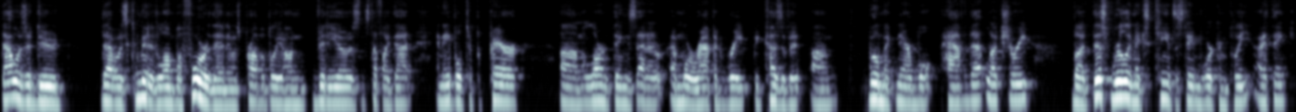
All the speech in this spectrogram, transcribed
that was a dude that was committed long before then. It was probably on videos and stuff like that and able to prepare um, and learn things at a, a, more rapid rate because of it. Um, Will McNair won't have that luxury, but this really makes Kansas State more complete, I think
